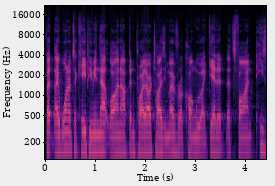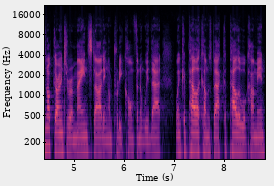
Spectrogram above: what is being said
but they wanted to keep him in that lineup and prioritize him over Okongwu. I get it. That's fine. He's not going to remain starting. I'm pretty confident with that. When Capela comes back, Capela will come in.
